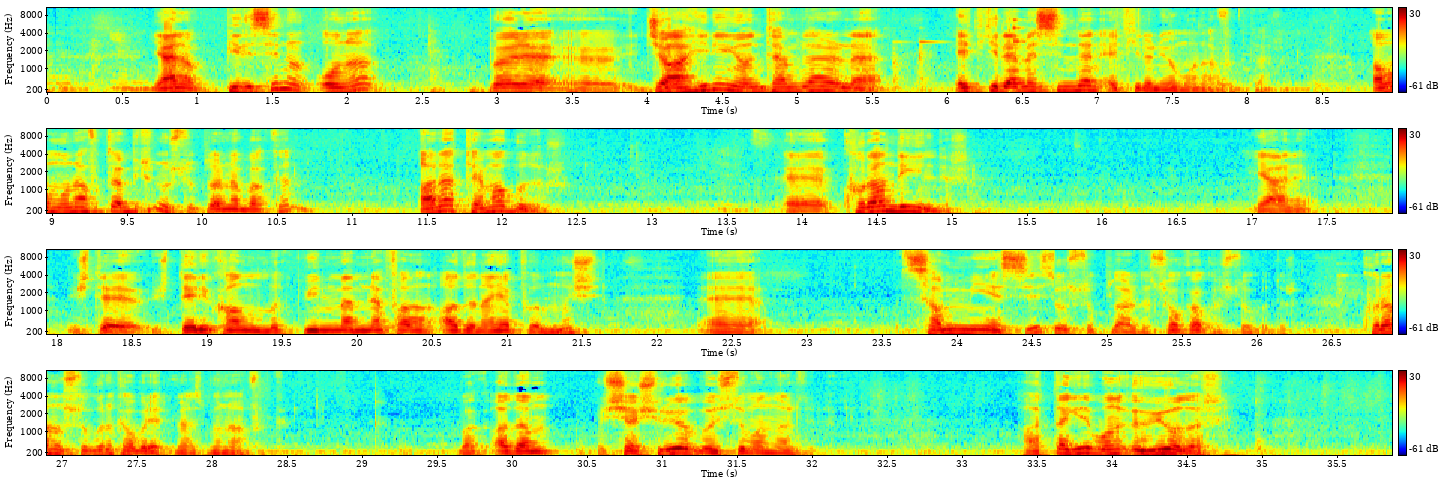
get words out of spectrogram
Yani birisinin onu böyle e, cahili yöntemlerle etkilemesinden etkileniyor münafıklar. Ama münafıklar bütün üsluplarına bakın. Ana tema budur. Ee, Kur'an değildir. Yani işte delikanlılık bilmem ne falan adına yapılmış e, samimiyetsiz üsluplardır. Sokak üslubudur. Kur'an üslubunu kabul etmez münafık. Bak adam şaşırıyor Müslümanlar. Hatta gidip onu övüyorlar.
